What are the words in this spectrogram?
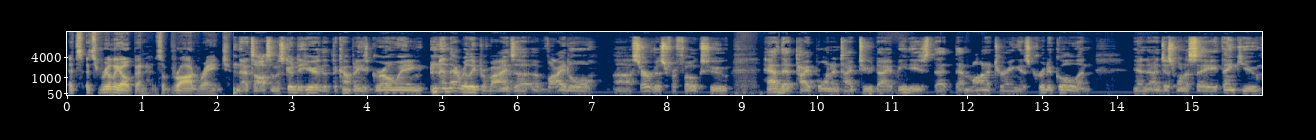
it's it's really open. It's a broad range. That's awesome. It's good to hear that the company is growing, and that really provides a, a vital uh, service for folks who have that type one and type two diabetes. That that monitoring is critical, and and I just want to say thank you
